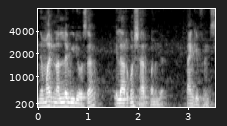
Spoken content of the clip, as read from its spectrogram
இந்த மாதிரி நல்ல வீடியோஸை எல்லாருக்கும் ஷேர் பண்ணுங்கள் தேங்க்யூ ஃப்ரெண்ட்ஸ்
